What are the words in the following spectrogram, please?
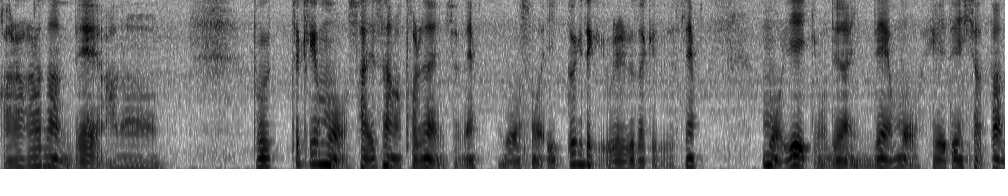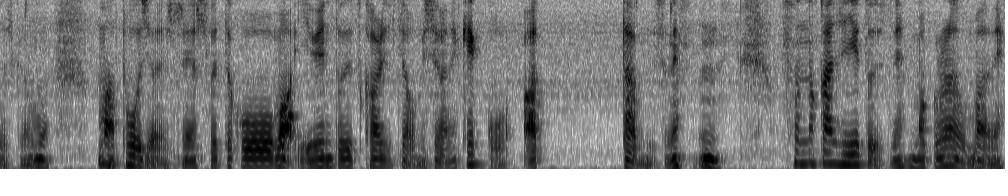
ガラガラなんで、あのー、ぶっちゃけもう採算が取れないんですよね。もうその一時だけ売れるだけでですね、もう利益も出ないんで、もう閉店しちゃったんですけども、まあ当時はですね、そういったこう、まあイベントで使われてたお店がね、結構あったんですよね。うん。そんな感じで言うとですね、マクロナルドもまだね、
